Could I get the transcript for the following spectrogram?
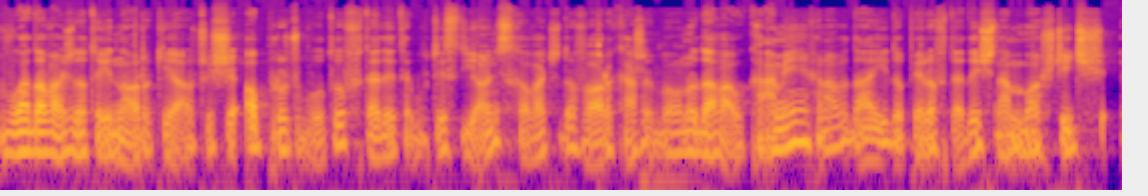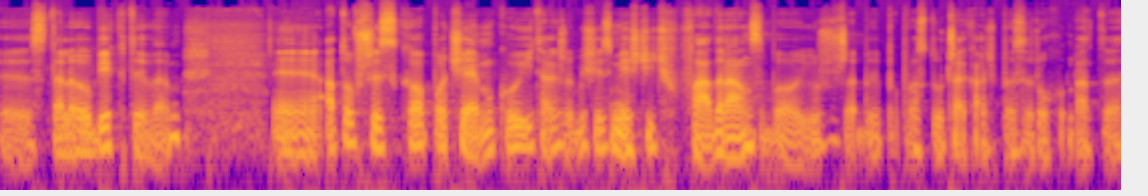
władować do tej norki, a oczywiście oprócz butów wtedy te buty zdjąć, schować do worka, żeby on udawał kamień, prawda, i dopiero wtedy się nam mościć y, z teleobiektywem. Y, a to wszystko po ciemku i tak, żeby się zmieścić w kwadrans, bo już żeby po prostu czekać bez ruchu na te,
